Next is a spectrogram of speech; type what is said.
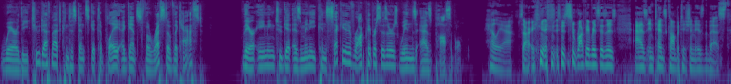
where the two deathmatch contestants get to play against the rest of the cast. They are aiming to get as many consecutive rock paper scissors wins as possible. Hell yeah! Sorry, rock paper scissors as intense competition is the best.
